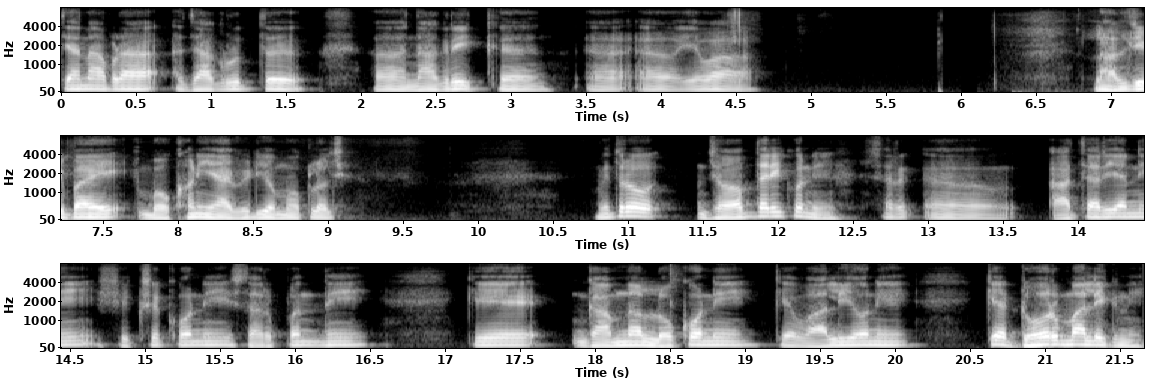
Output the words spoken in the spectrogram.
ત્યાંના આપણા જાગૃત નાગરિક એવા લાલજીભાઈ બોખણી આ વીડિયો મોકલો છે. મિત્રો, જવાબદારી કોની? સર આચાર્યની, શિક્ષકોની, સરપંચની કે ગામના લોકોની કે વાલીઓની કે ઢોર માલિકની?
